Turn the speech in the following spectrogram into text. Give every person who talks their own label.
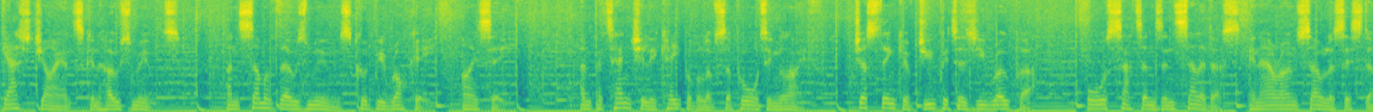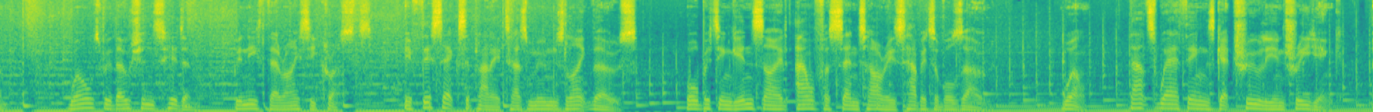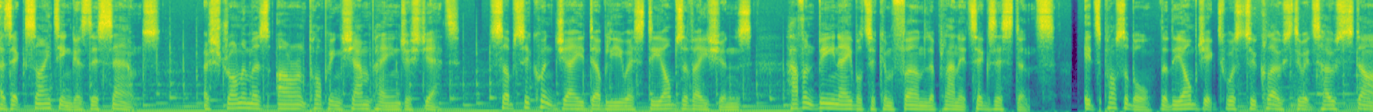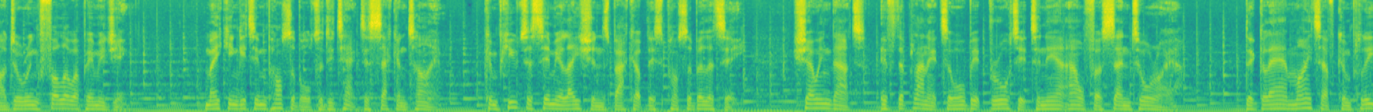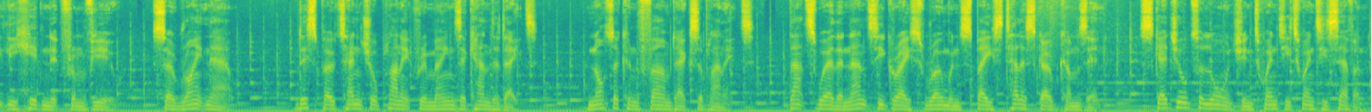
Speaker 1: gas giants can host moons, and some of those moons could be rocky, icy, and potentially capable of supporting life. Just think of Jupiter's Europa, or Saturn's Enceladus in our own solar system. Worlds with oceans hidden beneath their icy crusts. If this exoplanet has moons like those, orbiting inside Alpha Centauri's habitable zone, well, that's where things get truly intriguing. As exciting as this sounds, astronomers aren't popping champagne just yet. Subsequent JWST observations haven't been able to confirm the planet's existence. It's possible that the object was too close to its host star during follow-up imaging, making it impossible to detect a second time. Computer simulations back up this possibility, showing that if the planet's orbit brought it to near Alpha Centauri, the glare might have completely hidden it from view. So right now, this potential planet remains a candidate, not a confirmed exoplanet. That's where the Nancy Grace Roman Space Telescope comes in. Scheduled to launch in 2027,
